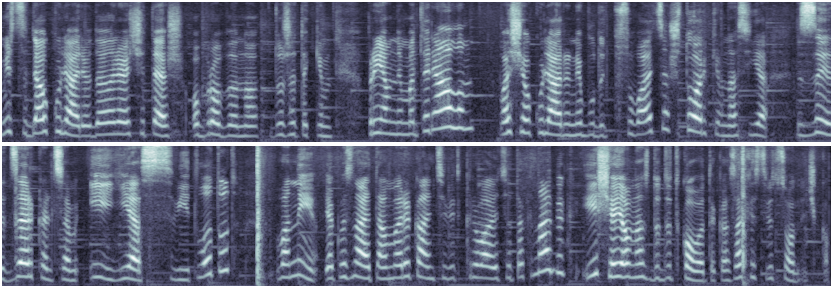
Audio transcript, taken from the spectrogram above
місце для окулярів. До речі, теж оброблено дуже таким приємним матеріалом. Ваші окуляри не будуть псуватися. Шторки в нас є з дзеркальцем і є світло тут. Вони, як ви знаєте, американці відкриваються так набік, і ще є у нас додаткова така захист від сонечка.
